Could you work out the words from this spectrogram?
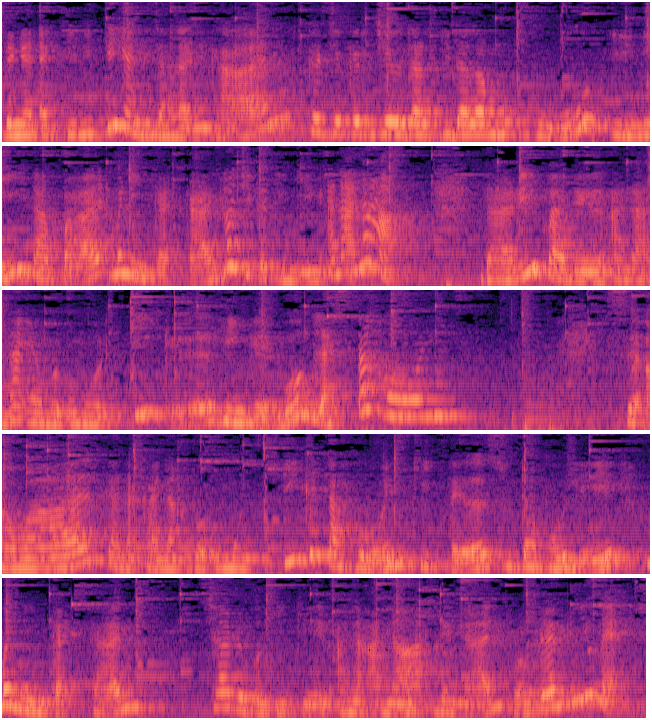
Dengan aktiviti yang dijalankan, kerja-kerja di dalam buku ini dapat meningkatkan logical thinking anak-anak daripada anak-anak yang berumur 3 hingga 12 tahun. Seawal kanak-kanak berumur 3 tahun, kita sudah boleh meningkatkan cara berfikir anak-anak dengan program Maths.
